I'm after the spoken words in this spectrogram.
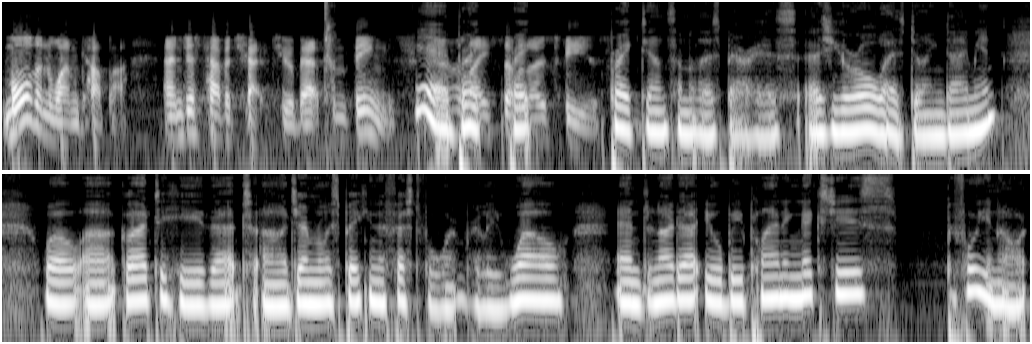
more than one cuppa, and just have a chat to you about some things. Yeah, break, some break, of those fears. Break down some of those barriers, as you're always doing, Damien. Well, uh, glad to hear that, uh, generally speaking, the festival went really well, and no doubt you'll be planning next year's before you know it.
